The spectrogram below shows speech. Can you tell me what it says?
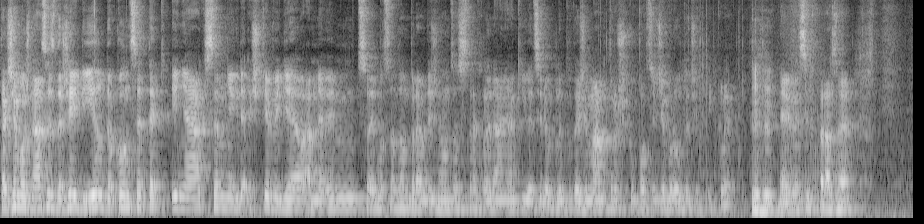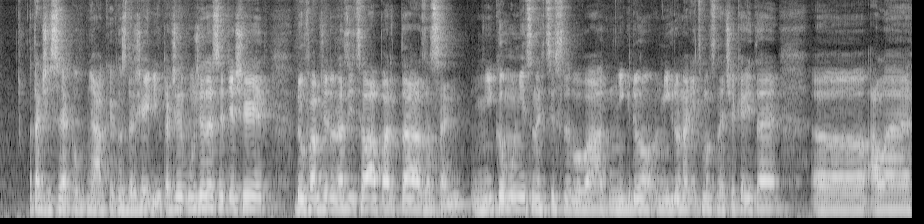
Takže možná se zdržej díl, dokonce teď i nějak jsem někde ještě viděl a nevím, co je moc na tom pravdy, že Honza Strach hledá nějaký věci do klipu, takže mám trošku pocit, že budou točit i klip. Mm-hmm. Nevím, jestli v Praze, takže se jako nějak jako zdržej díl. Takže můžete se těšit, doufám, že dorazí celá parta, zase nikomu nic nechci slibovat, nikdo, nikdo na nic moc nečekejte, uh, ale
